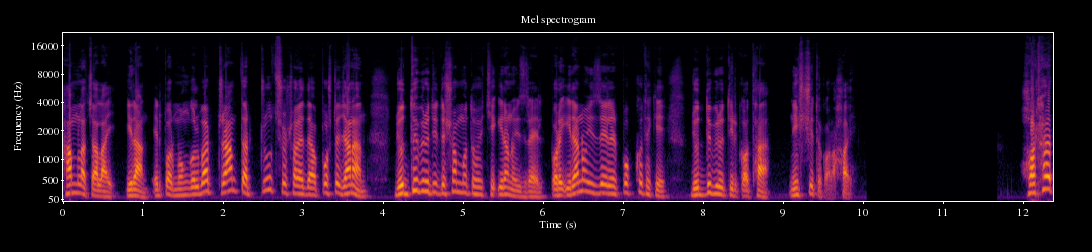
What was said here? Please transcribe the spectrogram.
হামলা চালায় ইরান। এরপর মঙ্গলবার ট্রাম্প তার ট্রুথ সোশ্যালে দেওয়া পোস্টে জানান, যুদ্ধবিরতিতে সম্মত হয়েছে ইরান ও ইসরায়েল। পরে ইরান ও ইসরায়েলের পক্ষ থেকে যুদ্ধবিরতির কথা নিশ্চিত করা হয়। হঠাৎ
